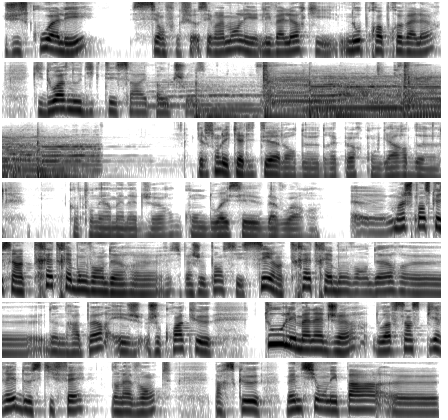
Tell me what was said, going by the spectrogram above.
Jusqu'où aller C'est en fonction, c'est vraiment les, les, valeurs qui, nos propres valeurs, qui doivent nous dicter ça et pas autre chose. Quelles sont les qualités alors de Draper qu'on garde euh, quand on est un manager ou qu'on doit essayer d'avoir? Euh, moi, je pense que c'est un très très bon vendeur. Euh, c'est pas je pense, c'est un très très bon vendeur euh, d'un Draper. Et je, je, crois que tous les managers doivent s'inspirer de ce qu'il fait dans la vente, parce que même si on n'est pas euh,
